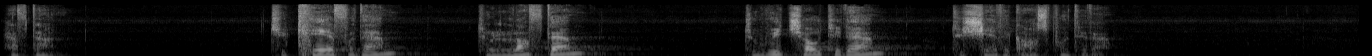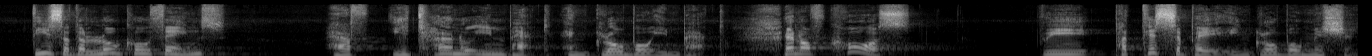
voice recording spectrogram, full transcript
have done to care for them, to love them, to reach out to them, to share the gospel to them. These are the local things have eternal impact and global impact. And of course, we participate in global mission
